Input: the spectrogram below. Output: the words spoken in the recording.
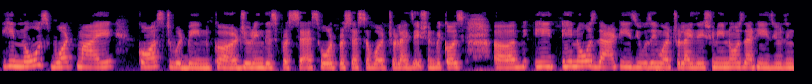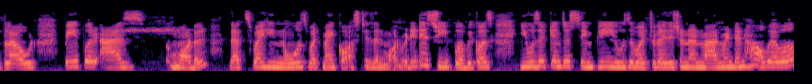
he knows what my cost would be incurred during this process whole process of virtualization because uh, he he knows that he's using virtualization he knows that he's using cloud paper as model. That's why he knows what my cost is involved. But it is cheaper because user can just simply use the virtualization environment and however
